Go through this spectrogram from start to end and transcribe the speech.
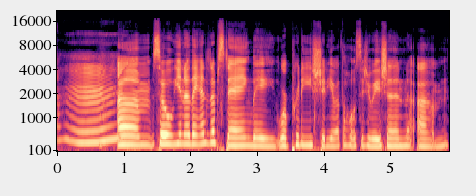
Mm. Um, so you know they ended up staying. They were pretty shitty about the whole situation. Um,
